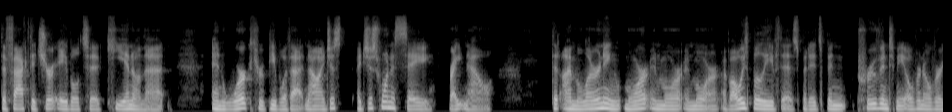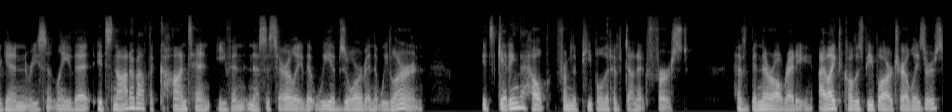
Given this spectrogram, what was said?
the fact that you're able to key in on that and work through people with that. Now I just I just want to say right now that I'm learning more and more and more. I've always believed this, but it's been proven to me over and over again recently that it's not about the content, even necessarily, that we absorb and that we learn. It's getting the help from the people that have done it first, have been there already. I like to call those people our trailblazers.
